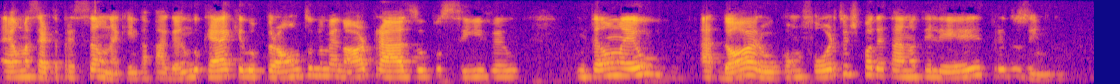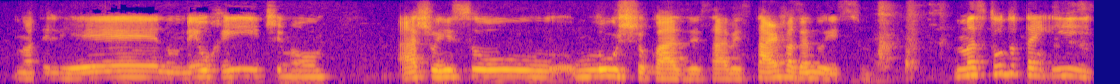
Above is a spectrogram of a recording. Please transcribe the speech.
é uma certa pressão, né? Quem está pagando quer aquilo pronto no menor prazo possível. Então, eu adoro o conforto de poder estar no ateliê produzindo. No ateliê, no meu ritmo. Acho isso um luxo quase, sabe? Estar fazendo isso. Mas tudo tem. E,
